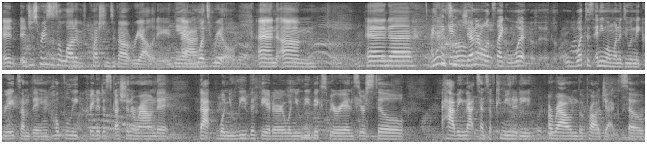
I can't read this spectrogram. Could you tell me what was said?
it, it just raises a lot of questions about reality Yeah. and what's real. And um, and uh, I think in general, it's like what what does anyone want to do when they create something? Hopefully, create a discussion around it. That when you leave the theater, when you leave the experience, you're still having that sense of community around the project. So,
